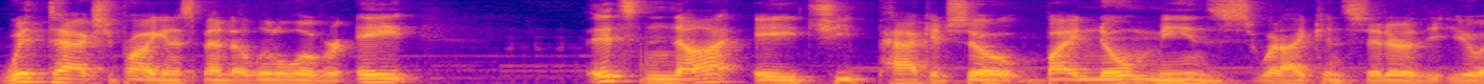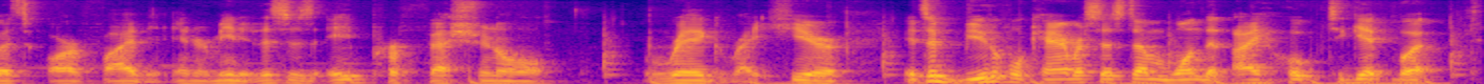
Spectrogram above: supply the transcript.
With tax, you're probably going to spend a little over eight. It's not a cheap package. So by no means would I consider the EOS R5 an intermediate. This is a professional rig right here. It's a beautiful camera system, one that I hope to get. But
